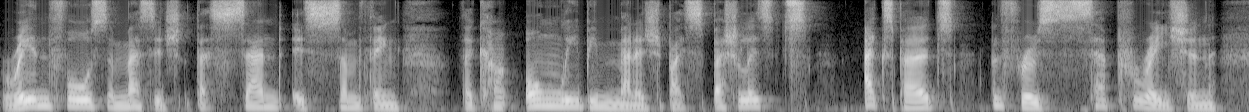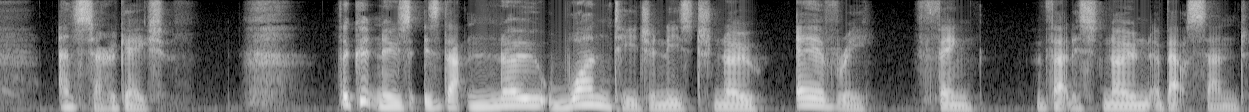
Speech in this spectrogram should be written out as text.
reinforce the message that SEND is something that can only be managed by specialists, experts, and through separation and segregation. The good news is that no one teacher needs to know everything that is known about SEND.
